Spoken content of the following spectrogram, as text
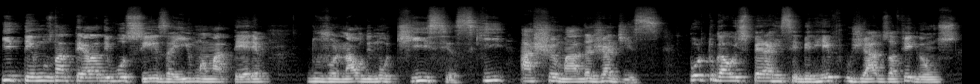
E temos na tela de vocês aí uma matéria do Jornal de Notícias que a chamada já diz. Portugal espera receber refugiados afegãos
